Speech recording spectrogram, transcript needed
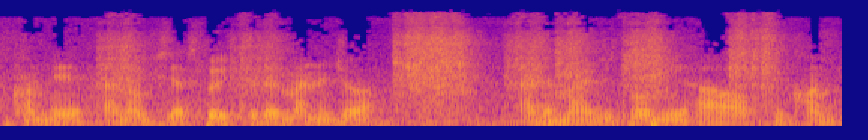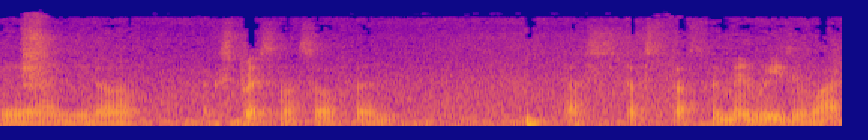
to come here. And obviously, I spoke to the manager, and the manager told me how I can come here and you know express myself, and that's that's that's the main reason why.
